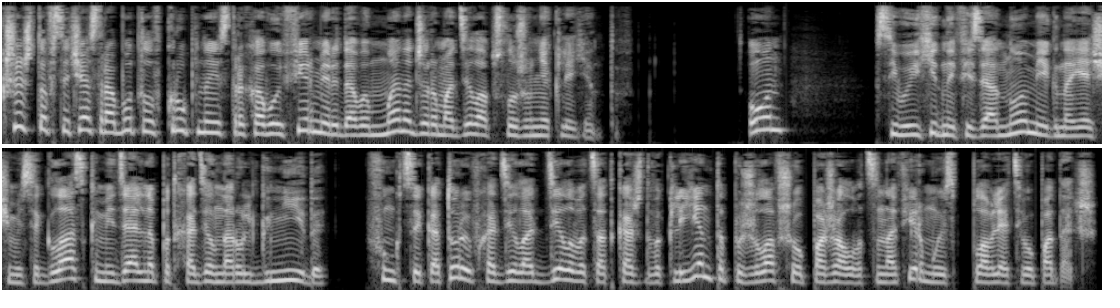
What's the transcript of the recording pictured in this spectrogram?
Кшиштов сейчас работал в крупной страховой фирме рядовым менеджером отдела обслуживания клиентов. Он с его ехидной физиономией гноящимися глазками идеально подходил на роль гниды, функции которой входило отделываться от каждого клиента, пожелавшего пожаловаться на фирму и сплавлять его подальше.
